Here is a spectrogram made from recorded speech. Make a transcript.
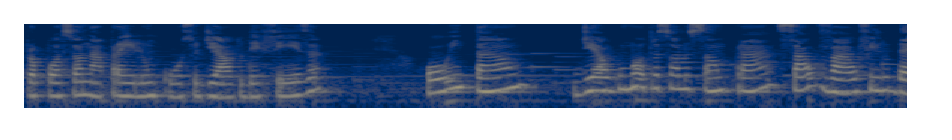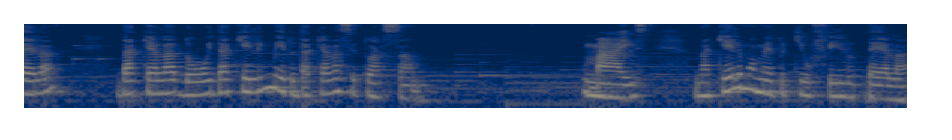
proporcionar para ele um curso de autodefesa, ou então de alguma outra solução para salvar o filho dela daquela dor e daquele medo, daquela situação. Mas naquele momento que o filho dela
